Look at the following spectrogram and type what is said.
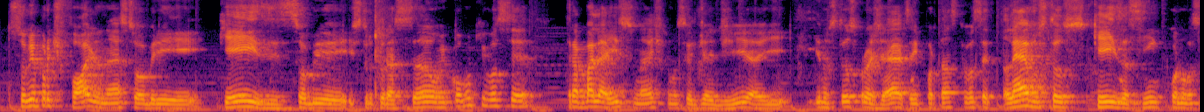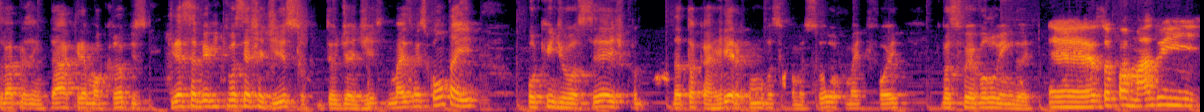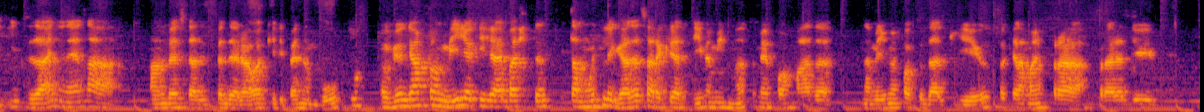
sobre portfólio, né, sobre cases, sobre estruturação e como que você trabalha isso, né, tipo, no seu dia a dia e, e nos teus projetos, a importância que você leva os teus cases, assim, quando você vai apresentar, cria mockups. Queria saber o que, que você acha disso, no teu dia a dia, mas, mas conta aí um pouquinho de você, tipo, da tua carreira, como você começou, como é que foi você foi evoluindo aí? É, eu sou formado em, em design, né, na, na, Universidade Federal aqui de Pernambuco. Eu vim de uma família que já é bastante, está muito ligada a essa área criativa. Minha irmã também é formada na mesma faculdade que eu, só que ela é mais para a área de,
